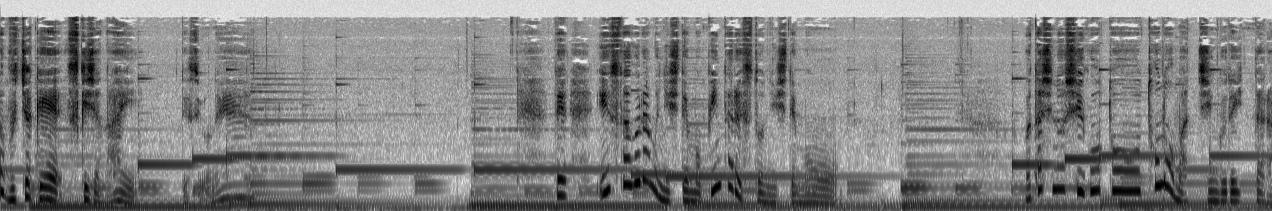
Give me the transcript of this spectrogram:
まあ、ぶっちゃけ好きじゃないですよね。でインスタグラムにしてもピンタレストにしても私の仕事とのマッチングで言ったら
